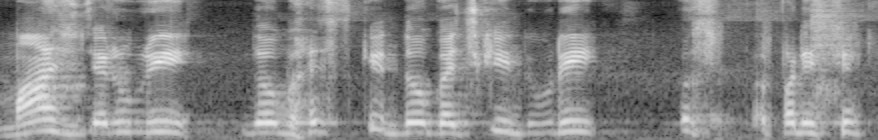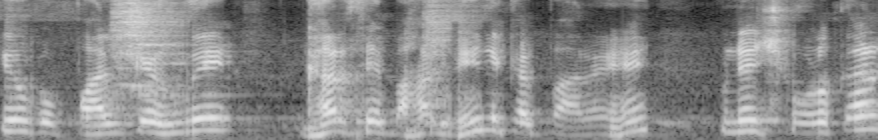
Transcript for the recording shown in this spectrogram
मास्क ज़रूरी, दो गज के, दो गज की दूरी उस परिस्थितियों को पालते हुए घर से बाहर नहीं निकल पा रहे हैं। उन्हें छोड़कर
